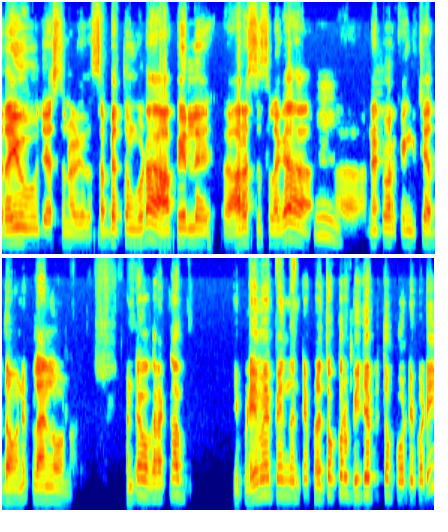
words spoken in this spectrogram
డ్రైవ్ చేస్తున్నాడు కదా. సభ్యత్వం కూడా ఆ పేర్లే ఆర్ఎస్ఎస్ లాగా నెట్వర్కింగ్ చేద్దామని ప్లాన్లో ఉన్నాడు. అంటే ఒక రకంగా ఇప్పుడు ఏమైపోయిందంటే ప్రతి ఒక్కరు బీజేపీతో పోటీపడి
